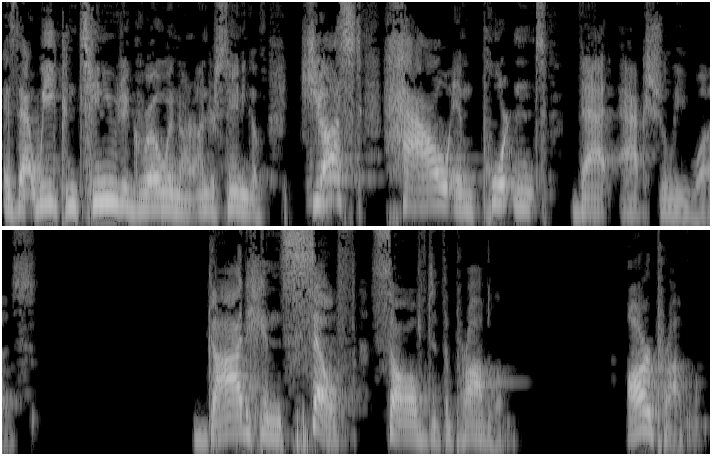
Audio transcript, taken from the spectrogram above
is that we continue to grow in our understanding of just how important that actually was. God himself solved the problem. Our problem.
